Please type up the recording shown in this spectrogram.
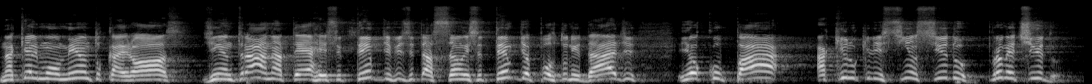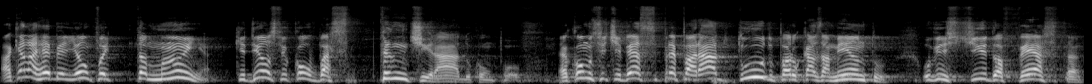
naquele momento, Kairos, de entrar na terra, esse tempo de visitação, esse tempo de oportunidade e ocupar aquilo que lhes tinha sido prometido. Aquela rebelião foi tamanha que Deus ficou bastante irado com o povo. É como se tivesse preparado tudo para o casamento, o vestido, a festa,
